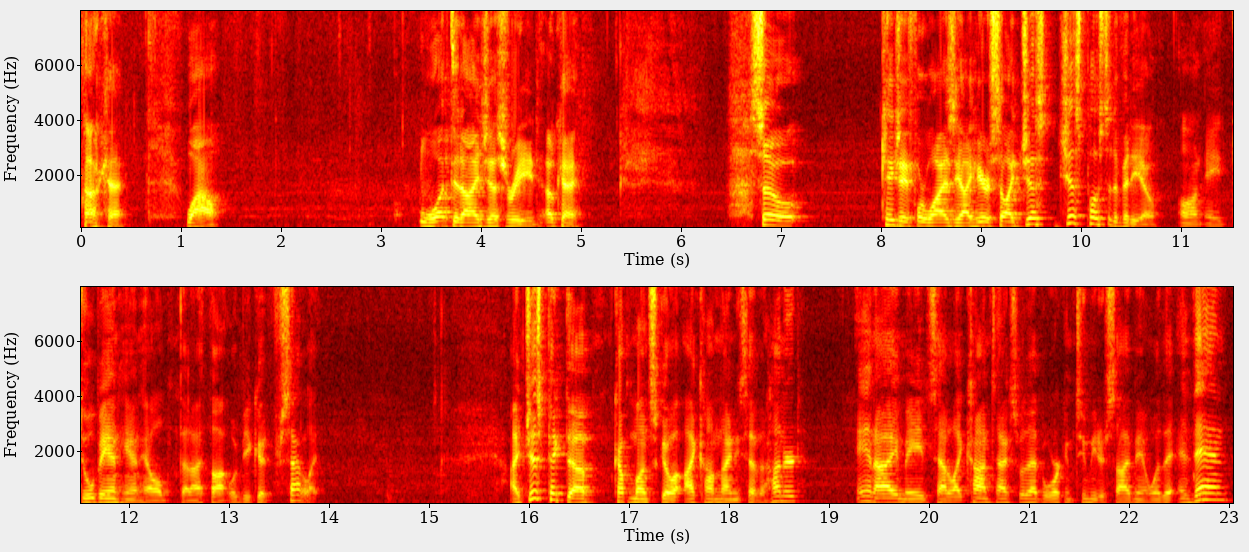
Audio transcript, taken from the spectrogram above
Okay. Wow. What did I just read? Okay. So, KJ4YZI here. So I just just posted a video on a dual band handheld that I thought would be good for satellite. I just picked up a couple months ago ICOM 9700 and I made satellite contacts with it, but working two meter sideband with it. And then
